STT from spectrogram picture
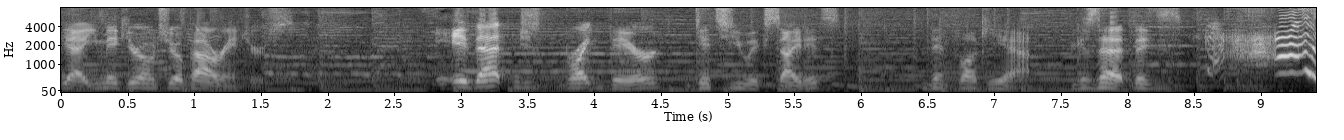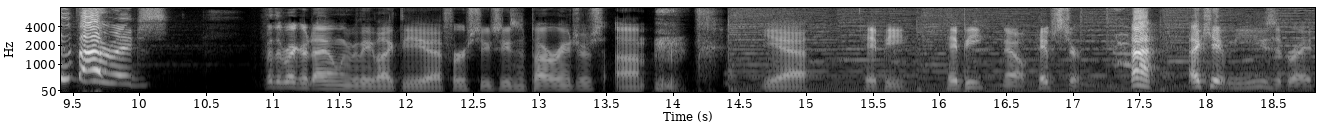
yeah, you make your own show, Power Rangers. If that just right there gets you excited, then fuck yeah, because that is For the record, I only really like the uh, first two seasons of Power Rangers. Um, yeah, hippie, hippie, no, hipster. I can't even use it right.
